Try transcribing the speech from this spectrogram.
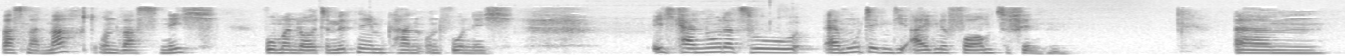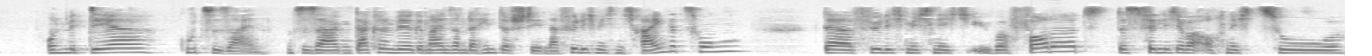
Was man macht und was nicht, wo man Leute mitnehmen kann und wo nicht. Ich kann nur dazu ermutigen, die eigene Form zu finden. Ähm, und mit der gut zu sein und zu sagen, da können wir gemeinsam dahinter stehen. Da fühle ich mich nicht reingezwungen, da fühle ich mich nicht überfordert, das finde ich aber auch nicht zu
